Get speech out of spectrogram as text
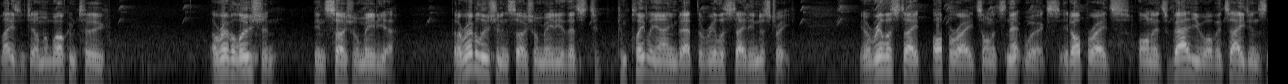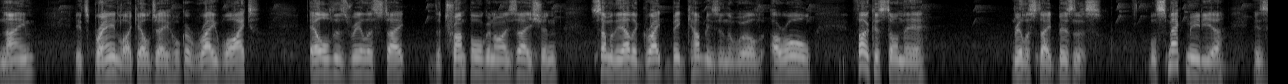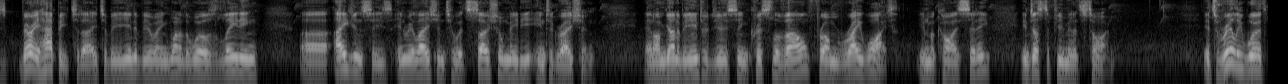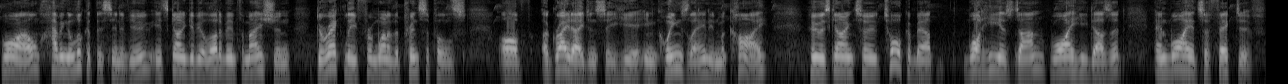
Ladies and gentlemen, welcome to a revolution in social media. But a revolution in social media that's completely aimed at the real estate industry. You know, real estate operates on its networks. It operates on its value of its agent's name, its brand, like LJ Hooker, Ray White, Elders Real Estate, the Trump Organization, some of the other great big companies in the world are all focused on their real estate business. Well, Smakk Media is very happy today to be interviewing one of the world's leading uh, agencies in relation to its social media integration. And I'm going to be introducing Chris Laval from Ray White in Mackay City in just a few minutes' time. It's really worthwhile having a look at this interview. It's going to give you a lot of information directly from one of the principals of a great agency here in Queensland, in Mackay, who is going to talk about what he has done, why he does it, and why it's effective.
